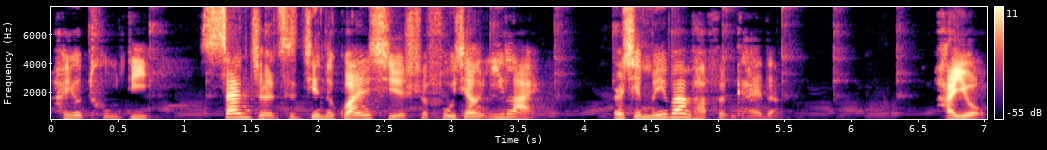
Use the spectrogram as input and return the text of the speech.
还有土地三者之间的关系是互相依赖，而且没办法分开的。还有，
